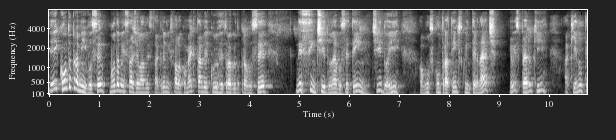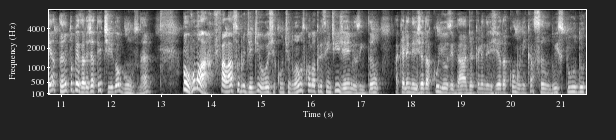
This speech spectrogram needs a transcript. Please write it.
E aí conta para mim, você manda mensagem lá no Instagram e fala como é que está Mercúrio retrógrado para você. Nesse sentido, né? Você tem tido aí alguns contratempos com a internet? Eu espero que aqui não tenha tanto, apesar de já ter tido alguns, né? Bom, vamos lá, falar sobre o dia de hoje. Continuamos com o crescente em Gêmeos, então, aquela energia da curiosidade, aquela energia da comunicação, do estudo.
